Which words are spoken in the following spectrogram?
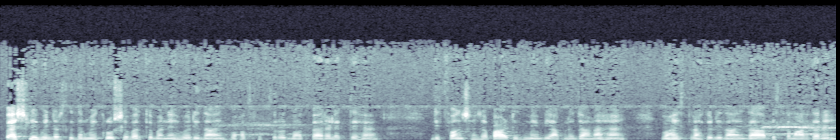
स्पेशली विंटर सीज़न में क्रोशे वर्क के बने हुए डिज़ाइन बहुत खूबसूरत, बहुत प्यारे लगते हैं। जिस फ़ंक्शन या पार्टी में भी आपने जाना है, वहाँ इस तरह के डिज़ाइन आप इस्तेमाल करें।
